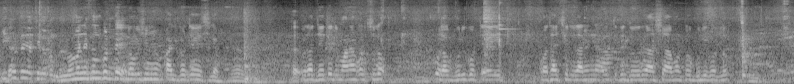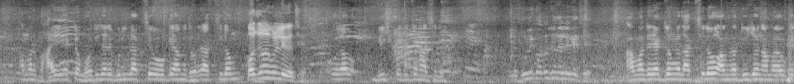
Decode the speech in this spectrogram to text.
কি করতে যাচ্ছিল নমিনেশন করতে? নবীশন কাজ করতে গেছিলাম। ওরা যেতে মানা করছিল ওরা গুলি করতে এই কোথায় ছিল জানি না ওই থেকে দৌড়ে আসে আমার পর গুলি করল। আমার ভাই একটা ভতিজারে গুলি লাগছে ওকে আমি ধরে রাখছিলাম। কজনের গুলি লেগেছে? ওরা বিশ পঁচিশ জন আসছিল গুলি কতজনে লেগেছে? আমাদের একজনকে লাগছিল আমরা দুজন আমরা ওকে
